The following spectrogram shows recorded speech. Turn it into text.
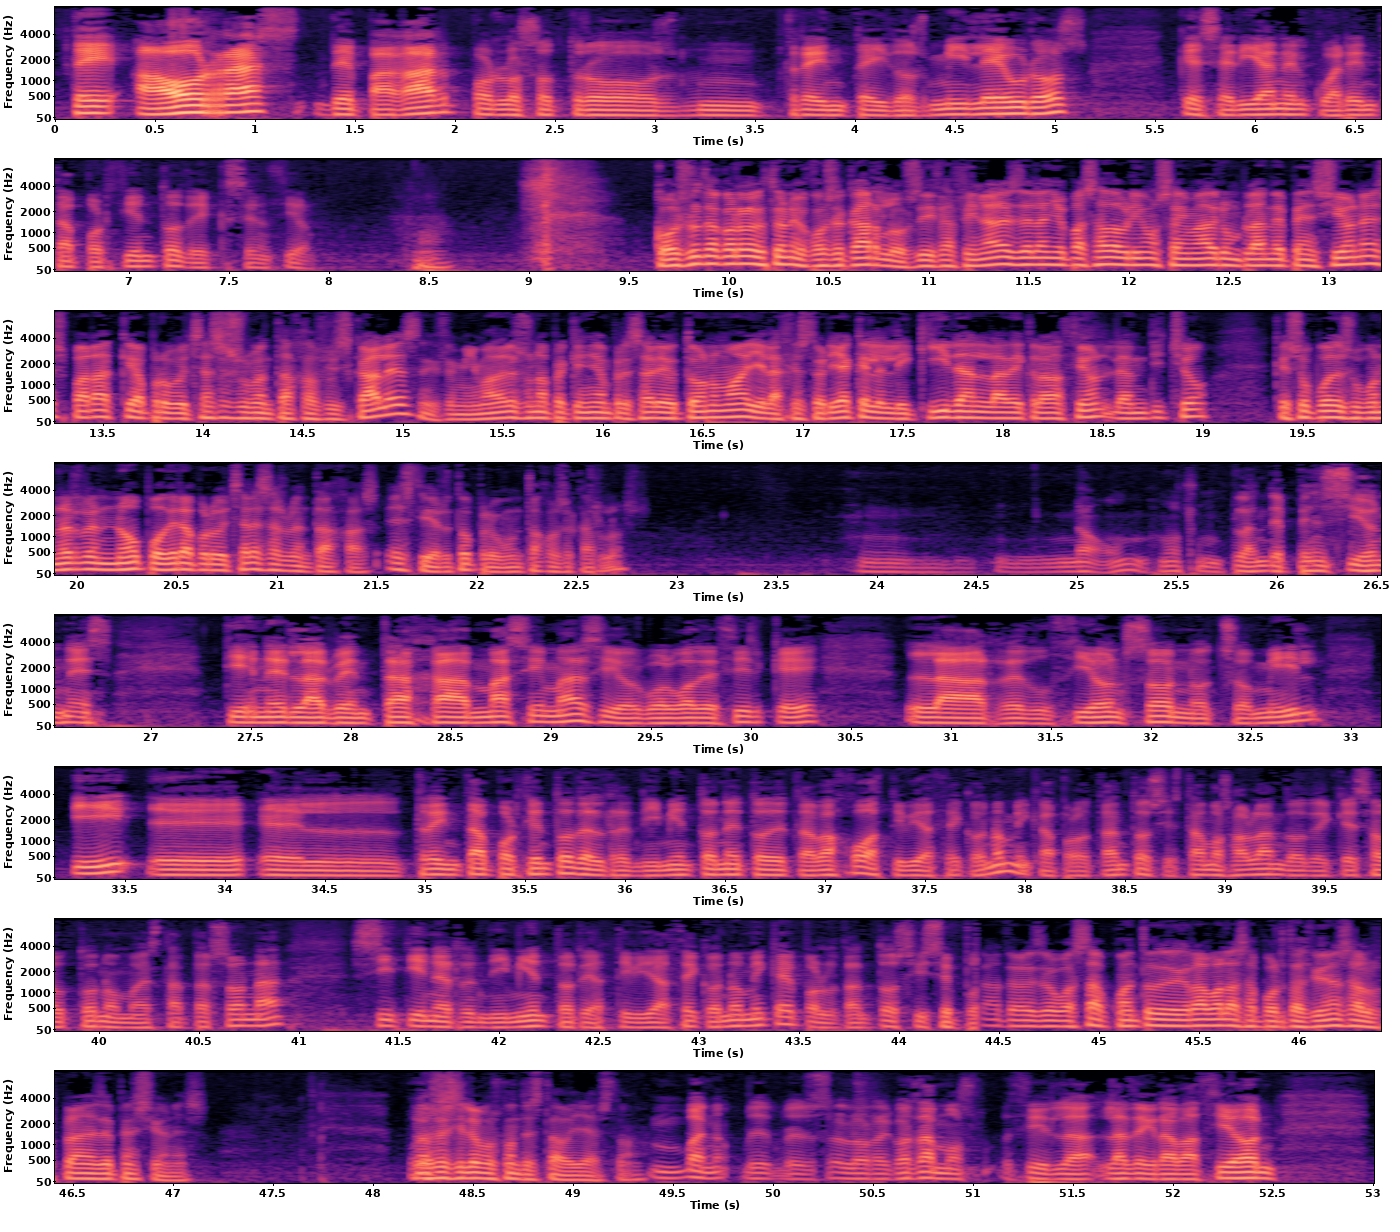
Te ahorras de pagar por los otros 32.000 mm, euros, que serían el 40% de exención. Consulta correo electrónico José Carlos. Dice, a finales del año pasado abrimos a mi madre un plan de pensiones para que aprovechase sus ventajas fiscales. Dice, mi madre es una pequeña empresaria autónoma y la gestoría que le liquidan la declaración le han dicho que eso puede suponerle no poder aprovechar esas ventajas. ¿Es cierto? Pregunta José Carlos. Mm, no, un plan de pensiones tiene las ventajas máximas y os vuelvo a decir que la reducción son 8.000 y eh, el 30% del rendimiento neto de trabajo o actividad económica. Por lo tanto, si estamos hablando de que es autónoma esta persona, sí tiene rendimiento de actividad económica y, por lo tanto, sí se puede. A través de WhatsApp, ¿cuánto desgraba las aportaciones a los planes de pensiones? no pues sé si lo hemos contestado ya esto. Bueno, eh, pues lo recordamos. Es decir, la, la degravación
